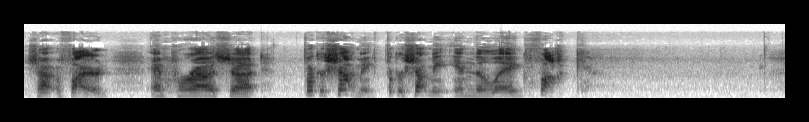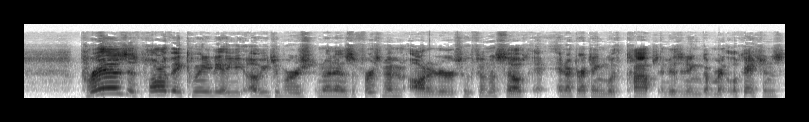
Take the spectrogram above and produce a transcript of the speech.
shot fired, and Perez shot, Fucker shot me. Fucker shot me in the leg. Fuck. Perez is part of a community of YouTubers known as the First Amendment Auditors who film themselves interacting with cops and visiting government locations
